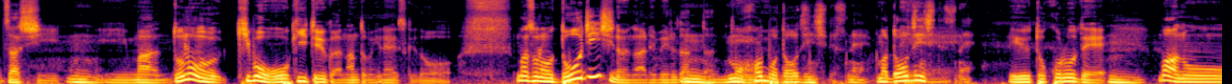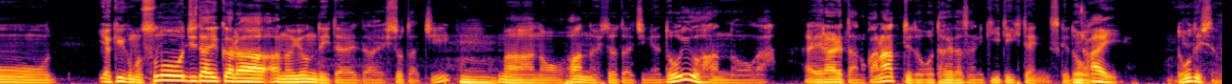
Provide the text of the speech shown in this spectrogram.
雑誌、えうん。まあどの規模大きいというか何とも言えないですけど、まあ、その同人誌のようなレベルだったっう,、うん。もうほぼ同人誌ですね。もう同人誌ですね。いうところで、うん。まああのー野球雲その時代からあの読んでいただいた人たち、うん。まあ、あのファンの人たちにはどういう反応が得られたのかなっていうところを武田さんに聞いていきたいんですけど、はい。どうでしたか？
